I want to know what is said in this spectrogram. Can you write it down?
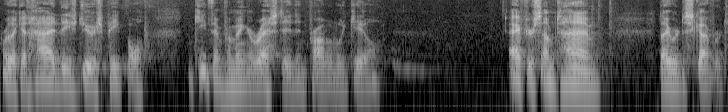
where they could hide these Jewish people and keep them from being arrested and probably killed. After some time, they were discovered.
